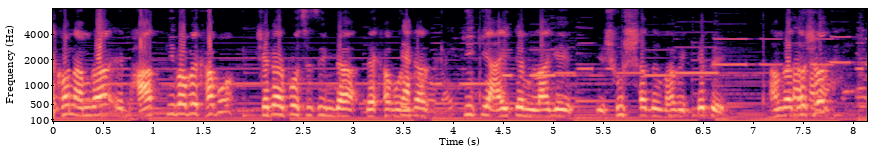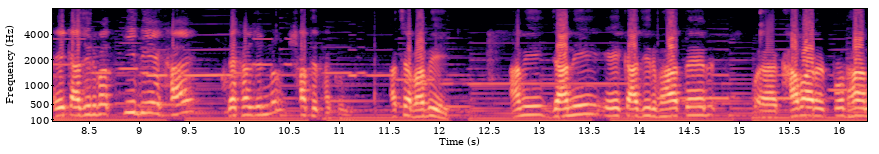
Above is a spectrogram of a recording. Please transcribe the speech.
এখন আমরা এই ভাত কীভাবে খাব সেটার প্রসেসিংটা দেখাবো। এটার। কি কি আইটেম লাগে যে সুস্বাদু ভাবে খেতে। আমরা দর্শক এই কাজির ভাত কি দিয়ে খায় দেখার জন্য সাথে থাকুন। আচ্ছা ভাবি আমি জানি এই কাজির ভাতের খাবার প্রধান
